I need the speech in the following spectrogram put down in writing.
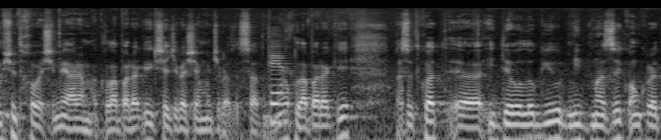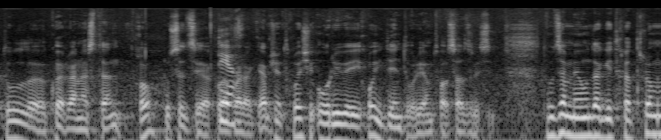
ამ შემთხვევაში მე არ მაქვს ლაბარაკი, შეჭრა შემოჭრაზე სადმე, მაქვს ლაბარაკი, ასე ვთქვათ, იდეოლოგიურ მიბმაზე კონკრეტულ ქვეყანასთან, ხო? რუსეთზე აქვს ლაბარაკი. ამ შემთხვევაში ორივე იყო იდენტური ამ თვალსაზრისით. თუმცა მე უნდა გითხრათ, რომ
